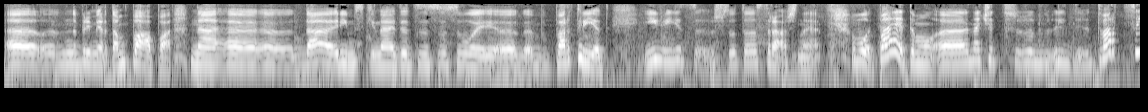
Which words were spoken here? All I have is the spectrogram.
э, например, там папа на, э, э да, римский на этот свой э, портрет и видит что-то страшное. Вот, поэтому, э, значит, творцы,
